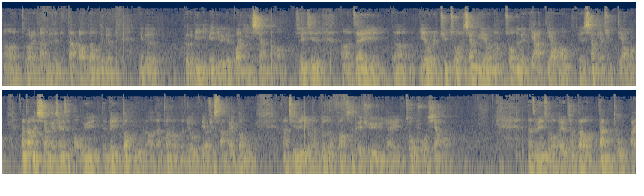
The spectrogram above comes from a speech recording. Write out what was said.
然后后来他就是打捞到那个。那个蛤蜊里面有一个观音像嘛，哦，所以其实啊，在呃也有人去做，像也有那种做那个牙雕哦，就是象牙去雕哦。那当然象牙现在是保育类动物了啊，那当然我们就不要去伤害动物。那其实有很多种方式可以去来做佛像哦。那这边所还有讲到丹土白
